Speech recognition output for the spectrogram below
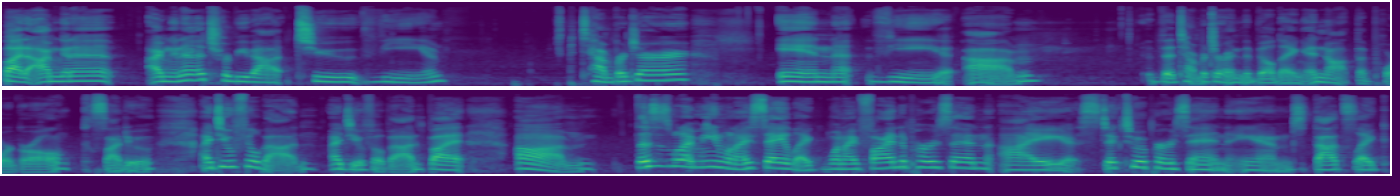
but I'm gonna I'm gonna attribute that to the temperature in the um the temperature in the building and not the poor girl because i do i do feel bad i do feel bad but um this is what I mean when I say like when I find a person, I stick to a person and that's like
